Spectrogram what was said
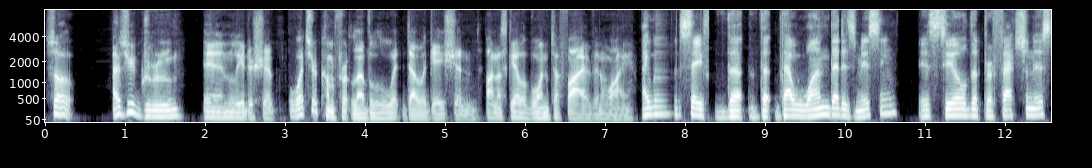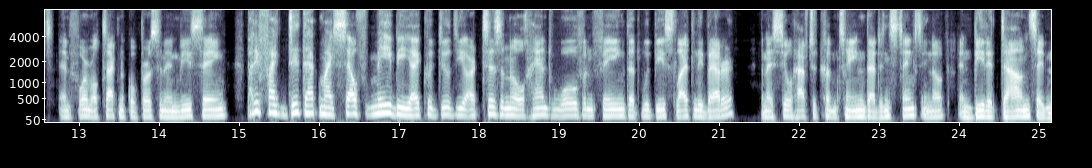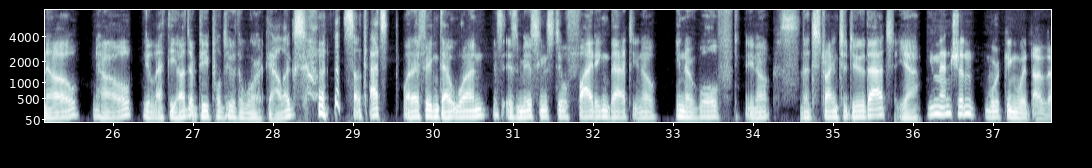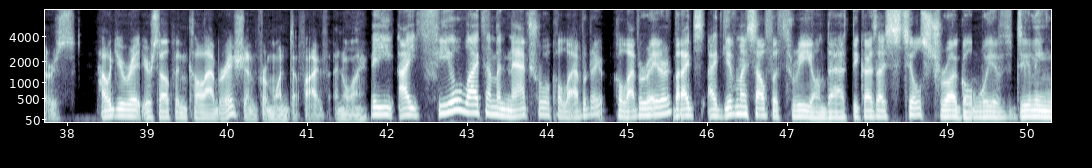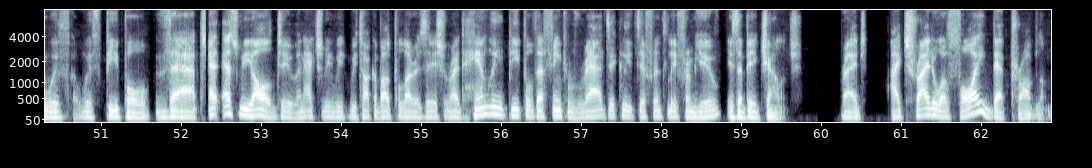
So, as you grew in leadership, what's your comfort level with delegation on a scale of one to five and why? I would say the, the that one that is missing is still the perfectionist and formal technical person in me saying, but if I did that myself, maybe I could do the artisanal hand woven thing that would be slightly better. And I still have to contain that instinct, you know, and beat it down and say, no, no, you let the other people do the work, Alex. so that's what I think that one is, is missing, still fighting that, you know, inner wolf, you know, that's trying to do that. Yeah. You mentioned working with others. How would you rate yourself in collaboration from one to five and why? I, I feel like I'm a natural collaborator, collaborator, but I'd, I'd give myself a three on that because I still struggle with dealing with, with people that, as we all do, and actually we, we talk about polarization, right? Handling people that think radically differently from you is a big challenge, right? I try to avoid that problem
